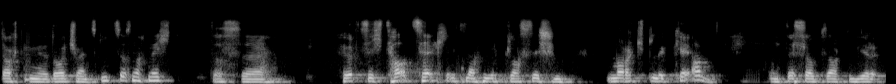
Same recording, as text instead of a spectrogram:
Dachten, in der Deutschschweiz gibt es das noch nicht. Das äh, hört sich tatsächlich nach einer klassischen Marktlücke an. Und deshalb sagten wir,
